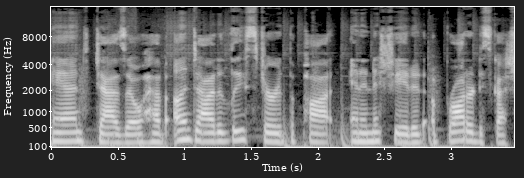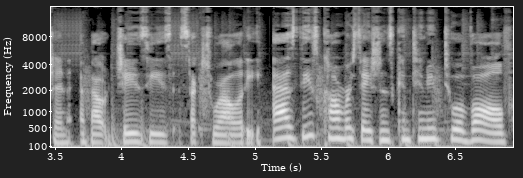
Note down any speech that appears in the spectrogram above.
and Jaz-O have undoubtedly stirred the pot and initiated a broader discussion about Jay Z's sexuality. As these conversations continue to evolve,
